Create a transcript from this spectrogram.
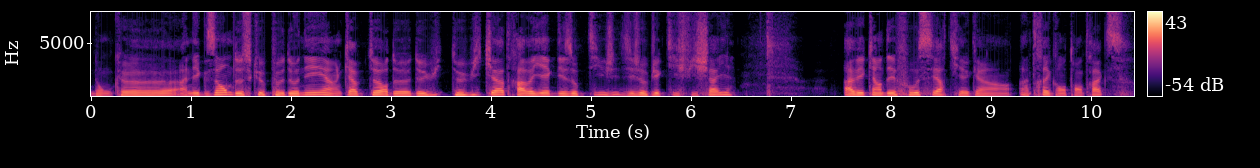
Donc euh, un exemple de ce que peut donner un capteur de, de, 8, k travaillé avec des, des objectifs fisheye, avec un défaut certes, il y a un, un très grand anthrax.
